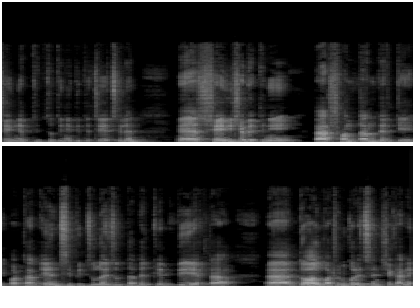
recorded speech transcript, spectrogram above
সেই নেতৃত্ব তিনি দিতে চেয়েছিলেন। সেই হিসেবে তিনি তার সন্তানদেরকে, অর্থাৎ এনসিপি জুলাই যোদ্ধাদেরকে দিয়ে একটা দল গঠন করেছেন। সেখানে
